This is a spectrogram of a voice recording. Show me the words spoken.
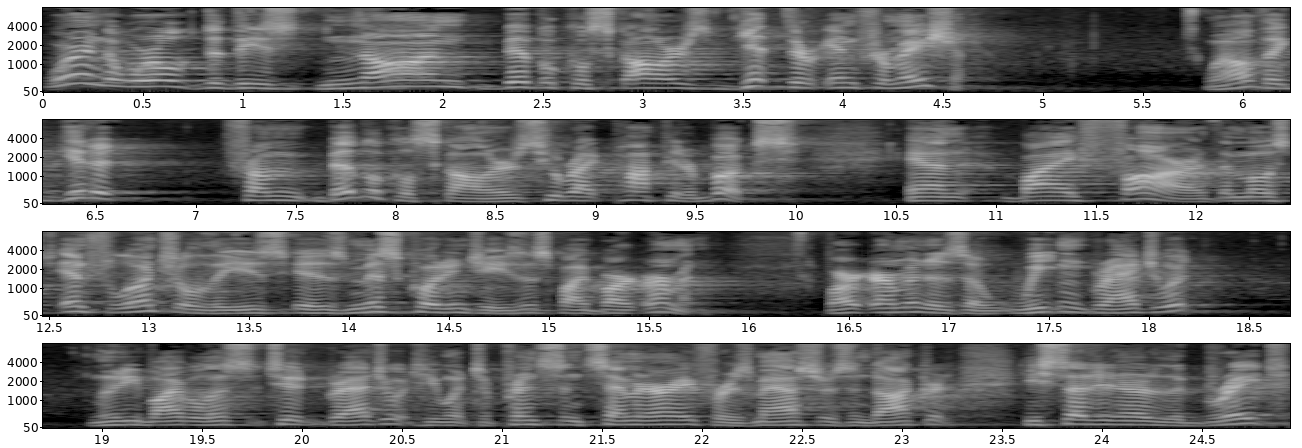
where in the world did these non biblical scholars get their information? Well, they get it from biblical scholars who write popular books. And by far, the most influential of these is Misquoting Jesus by Bart Ehrman. Bart Ehrman is a Wheaton graduate. Moody Bible Institute graduate. He went to Princeton Seminary for his master's and doctorate. He studied under the great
